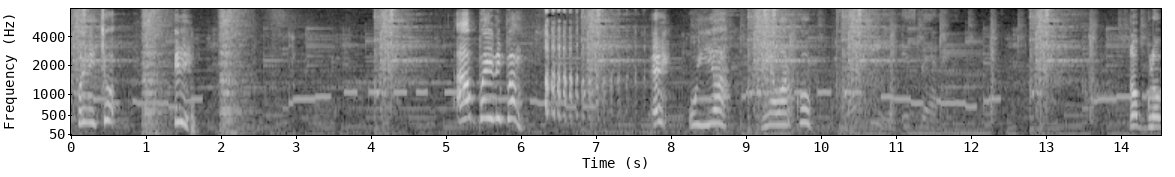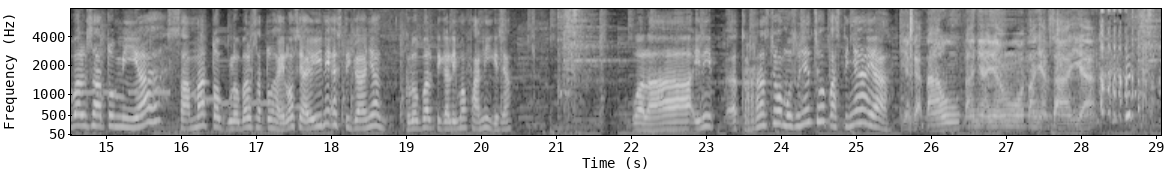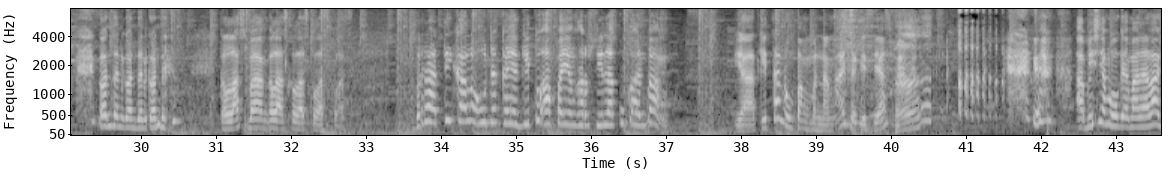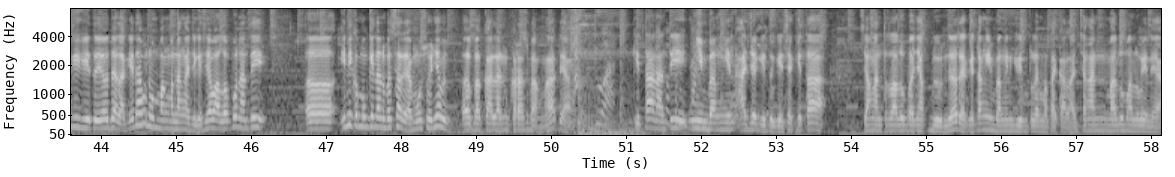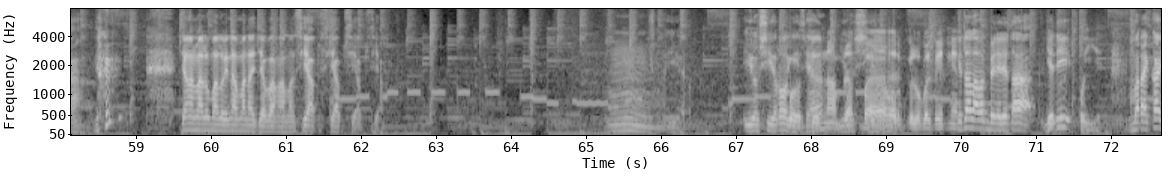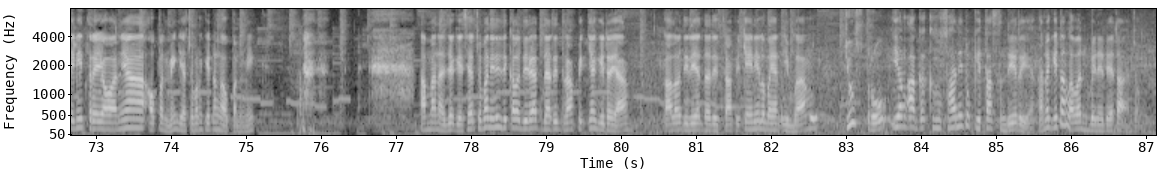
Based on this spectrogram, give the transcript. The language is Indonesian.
Apa ini, Cok? Ini. Apa ini, Bang? Eh, oh iya. Mia Warkop. Top global 1 Mia sama top global 1 Hylos ya. Ini S3-nya global 35 Fanny, guys ya. Walah, ini eh, keras cok musuhnya cok pastinya ya. Ya nggak tahu, tanya yang mau tanya saya. konten konten konten. Kelas bang, kelas kelas kelas kelas. Berarti kalau udah kayak gitu apa yang harus dilakukan bang? Ya kita numpang menang aja guys ya. ya abisnya mau kayak mana lagi gitu ya udahlah kita numpang menang aja guys ya walaupun nanti uh, ini kemungkinan besar ya musuhnya uh, bakalan keras banget ya. Kita nanti nyimbangin aja gitu guys ya. Kita jangan terlalu banyak blunder ya. Kita ngimbangin gameplay mereka lah. Jangan malu-maluin ya. jangan malu-maluin aman aja Bang aman. Siap, siap, siap, siap. Hmm, iya. Yoshiro guys ya. Yoshiro. Global Bennett. Kita lawan Benedetta. Jadi oh iya. Mereka ini trioannya open mic ya, cuman kita nggak open mic. Aman aja guys ya. Cuman ini kalau dilihat dari grafiknya gitu ya. Kalau dilihat dari grafiknya ini lumayan imbang. Justru yang agak kesusahan itu kita sendiri ya, karena kita lawan Benedetta, cok.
